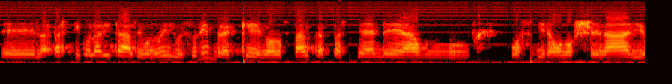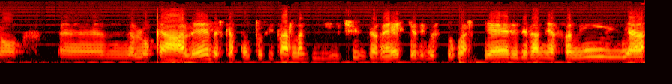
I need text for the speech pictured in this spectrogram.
eh, la particolarità secondo me di questo libro è che nonostante appartiene a, un, dire, a uno scenario eh, locale, perché appunto si parla di Civitavecchia, di questo quartiere, della mia famiglia,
